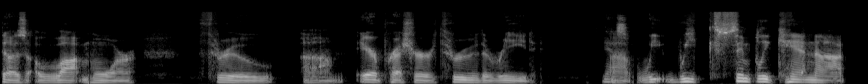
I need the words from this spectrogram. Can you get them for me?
does a lot more through um, air pressure through the reed yes. uh, we we simply cannot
